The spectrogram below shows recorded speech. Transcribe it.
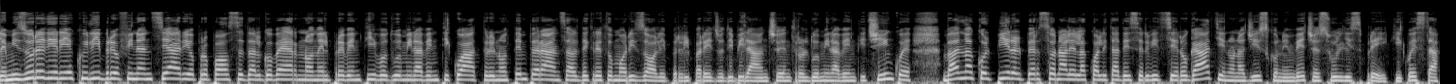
Le misure di riequilibrio finanziario proposte dal governo nel preventivo 2024 in ottemperanza al decreto Morisoli per il pareggio di bilancio entro il 2025 vanno a colpire il personale e la qualità dei servizi erogati e non agiscono invece sugli sprechi. Questa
